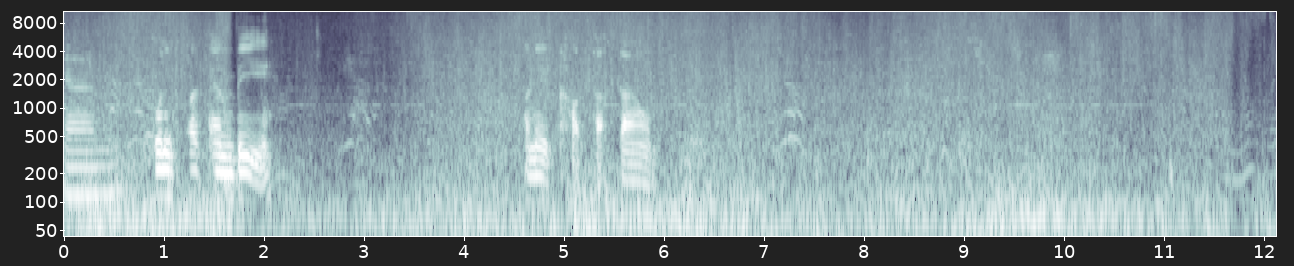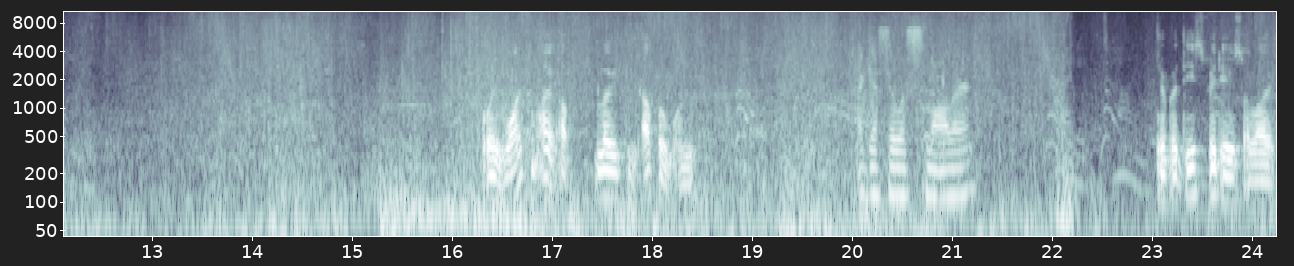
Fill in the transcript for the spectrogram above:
can. 25 MB. I need to cut that down. Wait, why can't I upload the other one? I guess it was smaller. Yeah, but these videos are like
